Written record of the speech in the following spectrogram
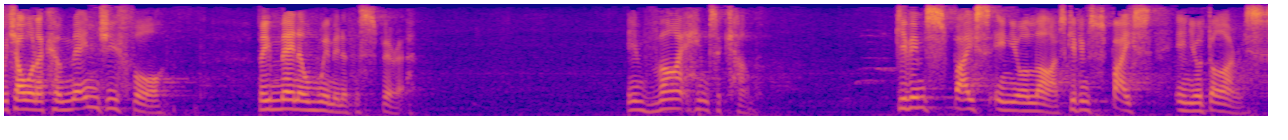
which I want to commend you for, be men and women of the Spirit. Invite Him to come. Give Him space in your lives. Give Him space in your diaries.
